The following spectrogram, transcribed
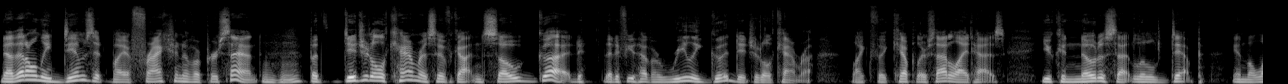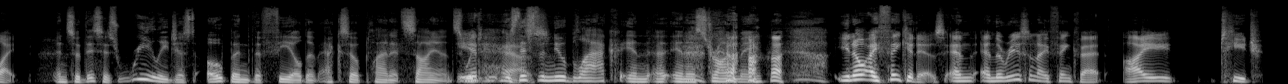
Now, that only dims it by a fraction of a percent, mm-hmm. but digital cameras have gotten so good that if you have a really good digital camera, like the Kepler satellite has, you can notice that little dip in the light. And so this has really just opened the field of exoplanet science. It Would- Is this the new black in uh, in astronomy? You know, I think it is, and and the reason I think that I teach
